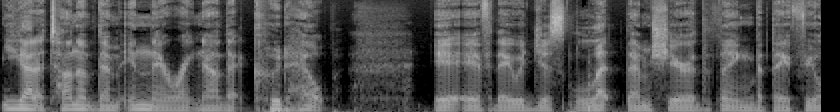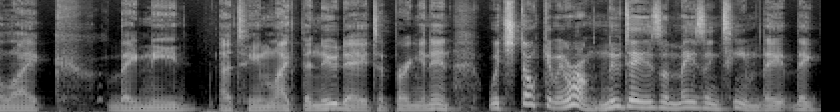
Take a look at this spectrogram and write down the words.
you got a ton of them in there right now that could help if they would just let them share the thing. But they feel like they need a team like the New Day to bring it in. Which don't get me wrong, New Day is an amazing team. They they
